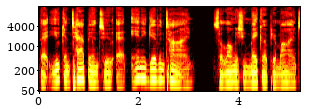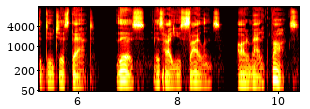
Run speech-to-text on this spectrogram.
that you can tap into at any given time so long as you make up your mind to do just that. This is how you silence automatic thoughts.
